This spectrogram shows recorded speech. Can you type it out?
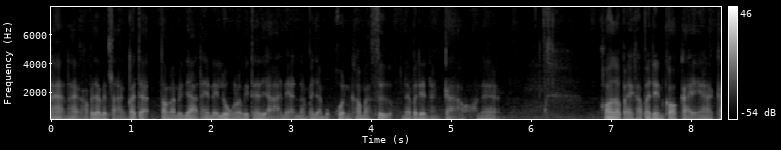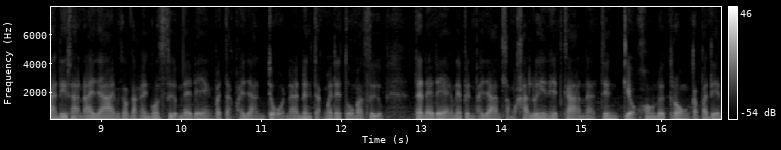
นะฮะถ้าหากเขาพยาเป็นศาลก็จะต้องอนุญาตให้ในลุงและวิทยาเนี่ยนำพยานบุคคลเข้ามาสืบในประเด็นดังกล่าวนะฮะ ข้อต่อไปครับประเด็นกอไก่ฮะการที่ศาลอาญา มีคำสั่งให้งดสืบนายแดงประจักษ์พยานโจทย์นะเนื่องจากไม่ได้ตัวมาสืบ แต่นายแดงเนี่ยเป็นพยานสำคัญรู้เห็นเหตุการณ์นะจึงเกี่ยวข้องโดยตรงกับประเด็น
